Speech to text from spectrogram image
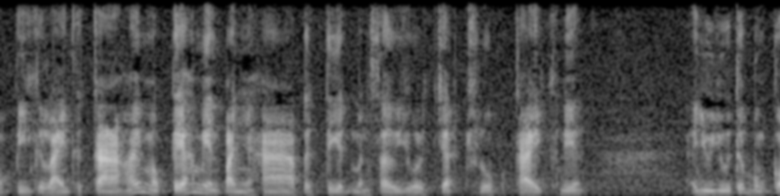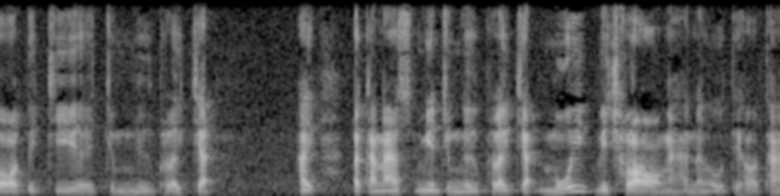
កពីកន្លែងធ្វើការហើយមកផ្ទះមានបញ្ហាទៅទៀតមិនសូវយល់ចិត្តឆ្លោះប្រកែកគ្នាយូរយូរទៅបង្កទៅជាជំងឺផ្លូវចិត្តហើយតើកាលណាមានជំងឺផ្លូវចិត្តមួយវាឆ្លងអានឹងឧទាហរណ៍ថា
